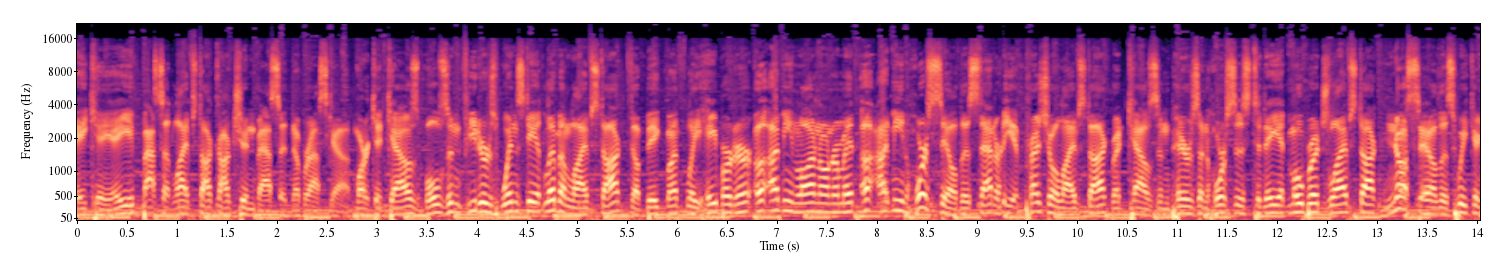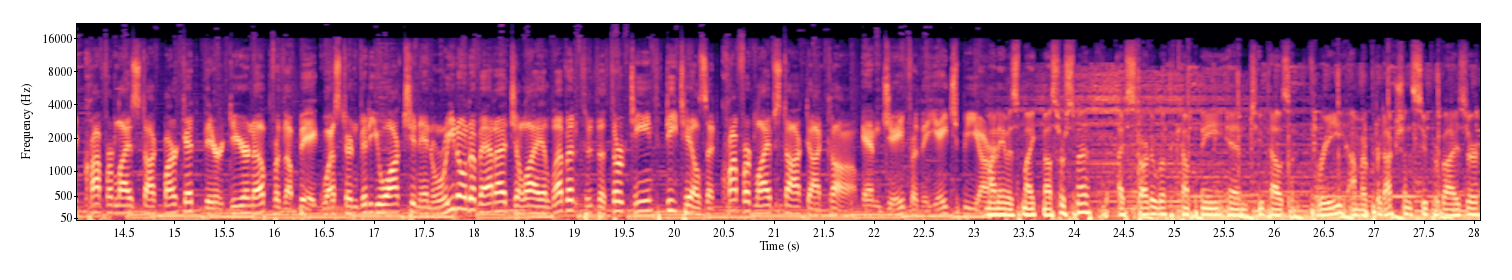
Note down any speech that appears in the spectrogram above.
aka Bassett Livestock Auction, Bassett, Nebraska. Market cows, bulls, and feeders Wednesday at Lemmon Livestock. The big monthly hay burner, uh, I mean lawn ornament, uh, I mean horse sale this Saturday at Presho Livestock. Red cows and pairs and horses today at Mobridge Livestock. No sale this week at Crawford Livestock Market. They're gearing up for the big Western Video Auction in Reno, Nevada, July 11th through the 13th. Details at CrawfordLivestock.com. MJ for the HBR. My name is Mike Messersmith. I started with the company in 2003. I'm a production supervisor.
